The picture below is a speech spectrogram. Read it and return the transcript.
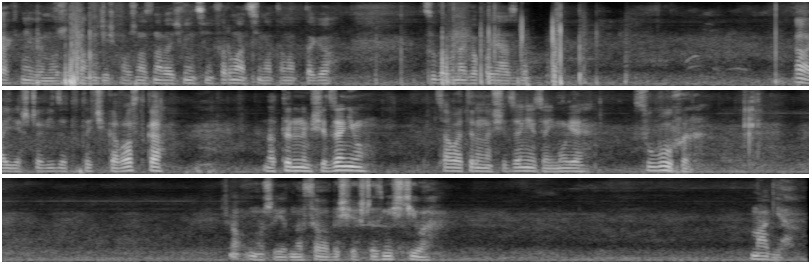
Tak, nie wiem, może tam gdzieś można znaleźć więcej informacji na temat tego cudownego pojazdu. A i jeszcze widzę tutaj ciekawostka. Na tylnym siedzeniu, całe tylne siedzenie zajmuje subwoofer. No, może jedna osoba by się jeszcze zmieściła. Magia.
